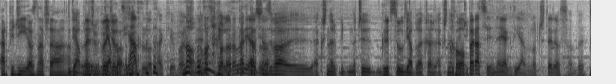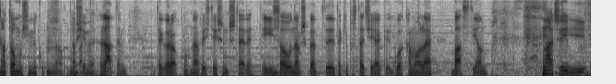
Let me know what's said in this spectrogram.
RPG oznacza... Diablo. Znaczy bym powiedział Diablo. Diablo takie właśnie. No, no to tak. kolorowe tak teraz się Diablo. nazywa e, action RPG, znaczy gry w stylu Diablo, ac- action RPG. Kooperacyjne jak Diablo, cztery osoby. No to musimy kupić. No, A musimy. Latem tego roku na PlayStation 4. I Mhm. są na przykład y, takie postacie jak Guacamole, Bastion, A, czyli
